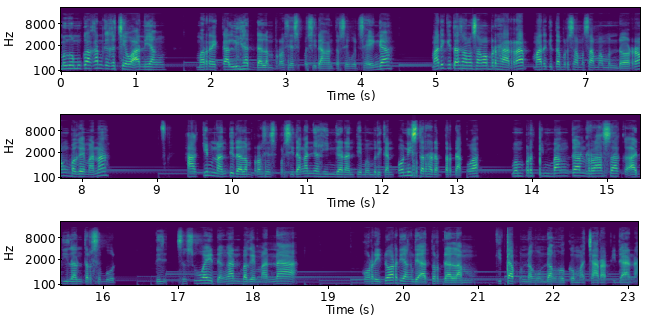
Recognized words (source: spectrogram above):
mengemukakan kekecewaan yang mereka lihat dalam proses persidangan tersebut sehingga mari kita sama-sama berharap, mari kita bersama-sama mendorong bagaimana hakim nanti dalam proses persidangannya hingga nanti memberikan ponis terhadap terdakwa mempertimbangkan rasa keadilan tersebut sesuai dengan bagaimana koridor yang diatur dalam kitab undang-undang hukum acara pidana.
